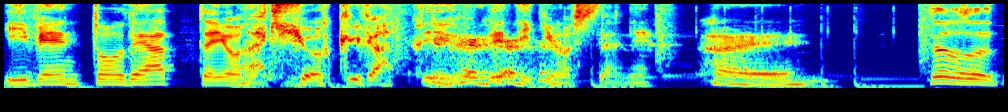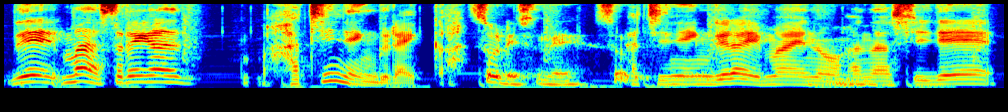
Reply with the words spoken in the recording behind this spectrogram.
イベントであったような記憶がっていうの出てきましたね。はい。そうそう。で、まあそれが8年ぐらいか。そうですね。そう8年ぐらい前のお話で、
